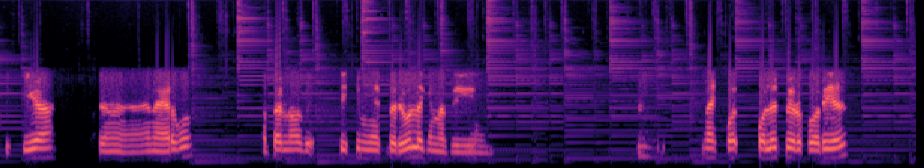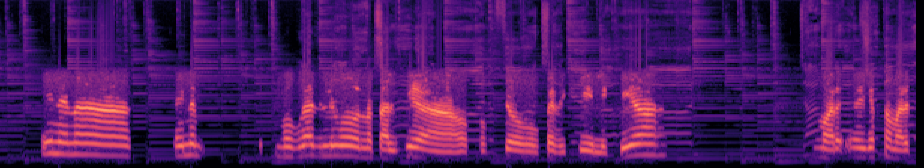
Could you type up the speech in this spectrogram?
στοιχεία σε ένα έργο. Να παίρνω π.χ. μια ιστοριούλα και να τη... να έχει πολλές πληροφορίες. Είναι ένα... Είναι... Μου βγάζει λίγο νοσταλγία από πιο παιδική ηλικία ε, γι' αυτό μου αρέσει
